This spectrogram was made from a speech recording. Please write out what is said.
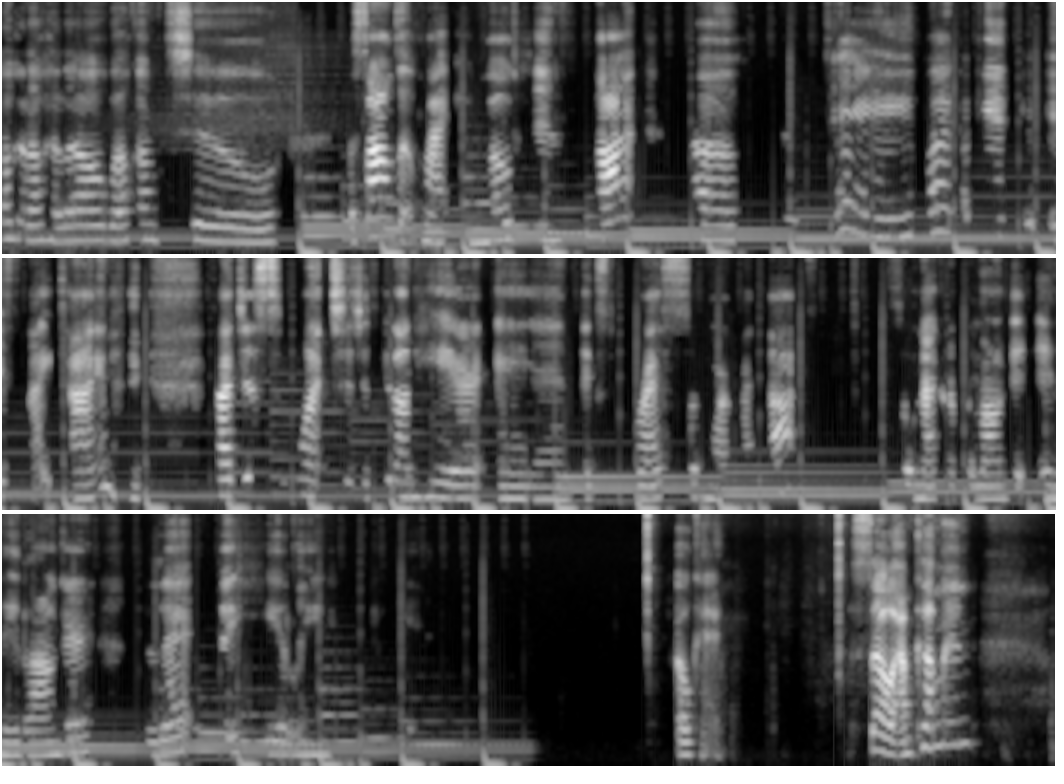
Hello, hello, hello. Welcome to the Psalms of My Emotions thought of the day. But again, it is nighttime. I just want to just get on here and express some more of my thoughts. So I'm not going to prolong it any longer. Let the healing begin. Okay. So I'm coming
